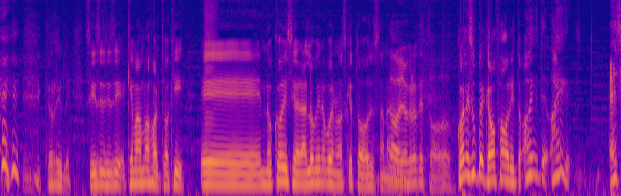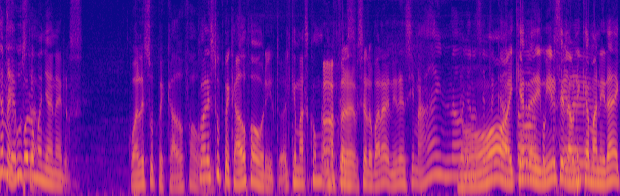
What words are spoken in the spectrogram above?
qué horrible. Sí, sí, sí, sí. ¿Qué más me faltó aquí? Eh, no codiciarás lo bien. Bueno, no es que todos están ahí. No, yo creo que todo. ¿Cuál es su pecado favorito? Ay, de- ay Ese me gusta. los mañaneros. ¿Cuál es su pecado favorito? ¿Cuál es tu pecado favorito? El que más come. Ah, pero se lo van a venir encima. Ay, no, yo no sé No, pecar hay que redimirse. La única manera de,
